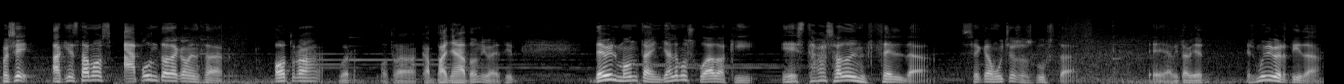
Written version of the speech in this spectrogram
Pues sí, aquí estamos a punto de comenzar. Otra, bueno, otra campaña addon, iba a decir. Devil Mountain, ya lo hemos jugado aquí. Está basado en Zelda. Sé que a muchos os gusta. Eh, a mí también. Es muy divertida.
